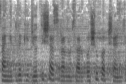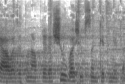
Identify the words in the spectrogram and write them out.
सांगितलं की ज्योतिषशास्त्रानुसार पशुपक्ष्यांच्या आवाजातून आपल्याला शुभ अशुभ संकेत मिळतात.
